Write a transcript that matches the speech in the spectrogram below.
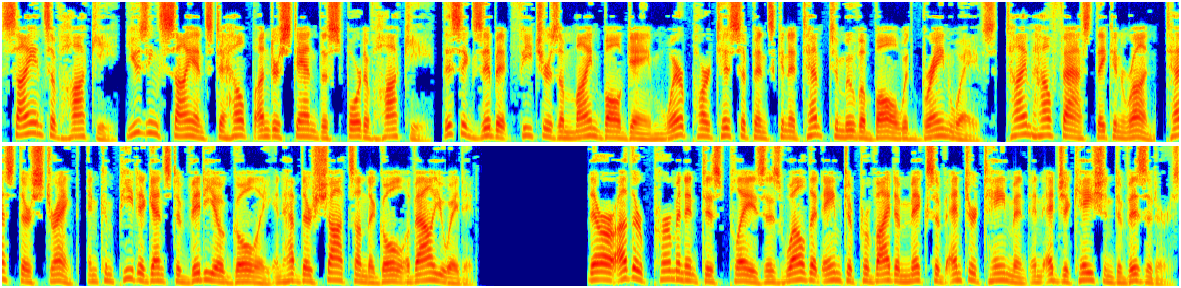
Science of Hockey, using science to help understand the sport of hockey. This exhibit features a mind ball game where participants can attempt to move a ball with brainwaves, time how fast they can run, test their strength, and compete against a video goalie and have their shots on the goal evaluated. There are other permanent displays as well that aim to provide a mix of entertainment and education to visitors.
